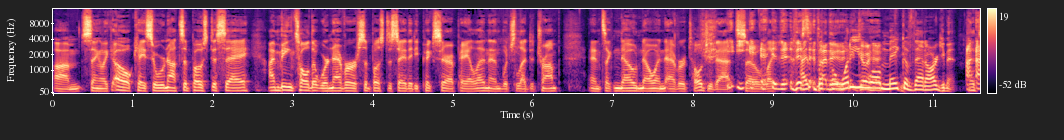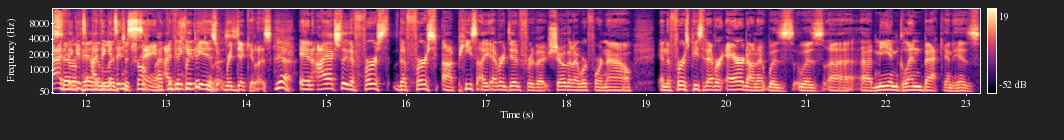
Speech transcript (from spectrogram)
um, saying like, oh, okay, so we're not supposed to say. I'm being told that we're never supposed to say that he picked Sarah Palin, and which led to Trump. And it's like, no, no one ever told you that. So like, This- I- but, the- but what do you all ahead. make of that argument? That I, I Sarah think it's, I Palin think it's led to Trump? insane. I think, it it's ridiculous. Yeah. And I actually the first the first uh, piece I ever did for the show that I work for now, and the first piece that ever aired on it was was uh, uh, me and Glenn Beck and his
